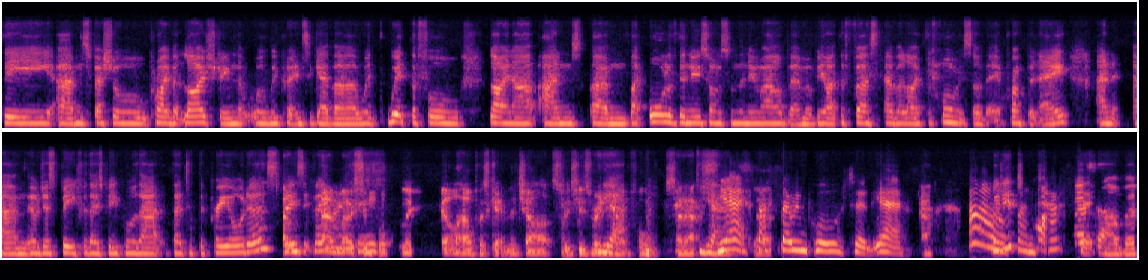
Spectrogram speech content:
the um, special private live stream that we'll be putting together with with the full lineup and um, like all of the new songs from the new album. It'll be like the first ever live performance of it properly, and um, it'll just be for those people that that did the pre-orders basically. and most importantly it'll help us get in the charts which is really Yeah. helpful so that's Yeah. Yes, uh, that's so important. Yeah. Oh, we did chart the fantastic. first album.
